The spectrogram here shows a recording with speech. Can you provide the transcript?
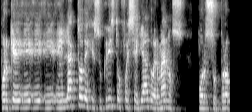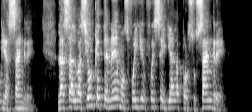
Porque eh, eh, eh, el acto de Jesucristo fue sellado, hermanos, por su propia sangre. La salvación que tenemos fue, fue sellada por su sangre.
